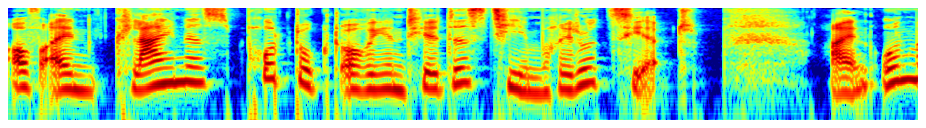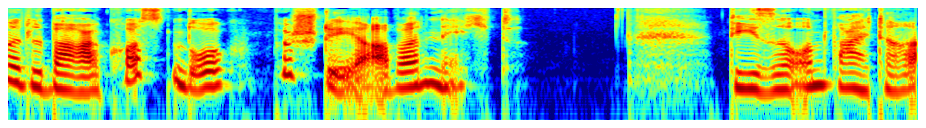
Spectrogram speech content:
auf ein kleines, produktorientiertes Team reduziert. Ein unmittelbarer Kostendruck bestehe aber nicht. Diese und weitere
